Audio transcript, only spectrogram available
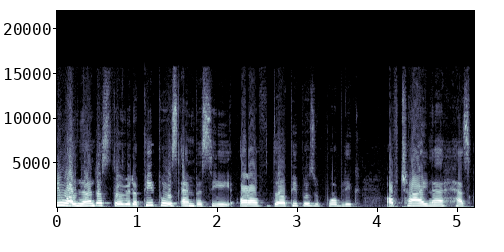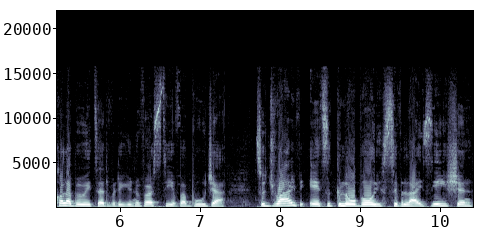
Meanwhile, in another story, the People's Embassy of the People's Republic of China has collaborated with the University of Abuja to drive its global civilization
